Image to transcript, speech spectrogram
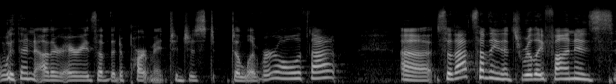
within other areas of the department to just deliver all of that. Uh, so that's something that's really fun. Is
